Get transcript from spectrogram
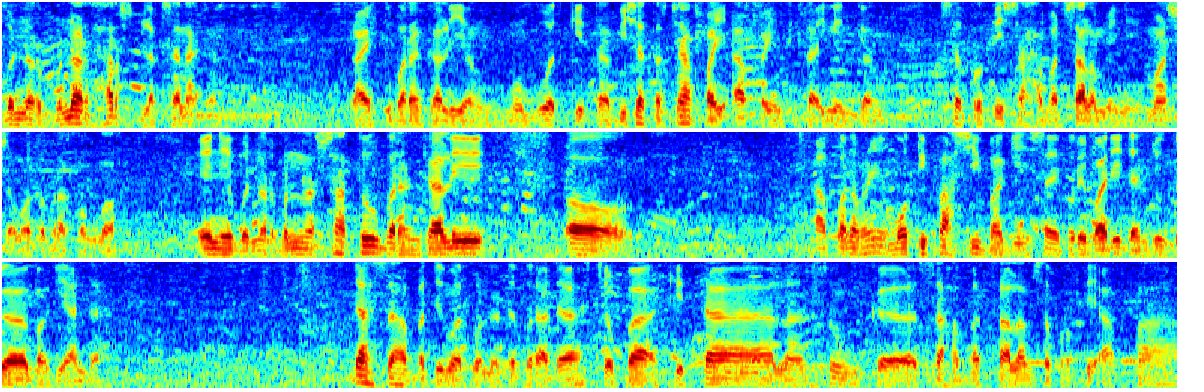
benar-benar harus dilaksanakan Nah itu barangkali yang membuat kita bisa tercapai apa yang kita inginkan. Seperti sahabat salam ini. Masya Allah, tabarakallah. Ini benar-benar satu barangkali uh, apa namanya motivasi bagi saya pribadi dan juga bagi Anda. Nah sahabat di mana pun Anda berada, coba kita langsung ke sahabat salam seperti apa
